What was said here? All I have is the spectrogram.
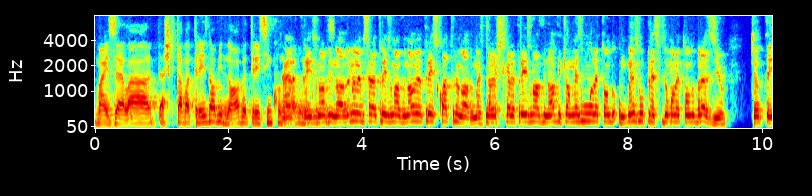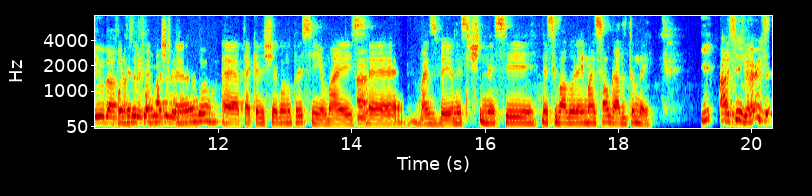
mas ela acho que estava 399 ou 359. Era 399, eu não lembro se era 399 ou 349, mas acho que era 399, que é o mesmo moletom do, o mesmo preço do moletom do Brasil que eu tenho das, Depois das ele foi baixando, é, até que ele chegou no precinho, mas, ah. é, mas veio nesse, nesse, nesse valor aí mais salgado também. E a assim, Jersey... antes,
